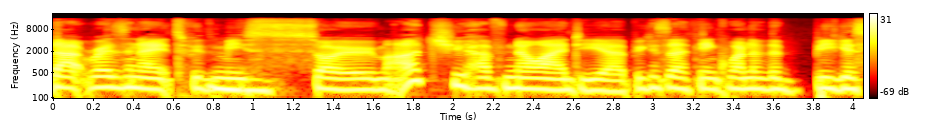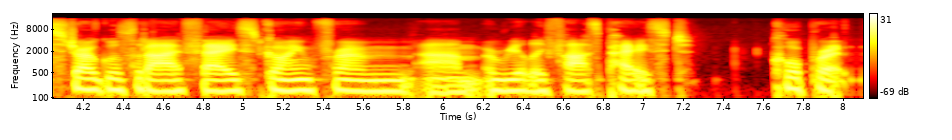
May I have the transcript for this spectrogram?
That resonates with me so much. You have no idea because I think one of the biggest struggles that I faced going from um, a really fast paced corporate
